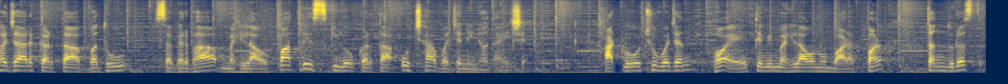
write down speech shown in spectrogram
હજાર કરતાં વધુ સગર્ભા મહિલાઓ પાંત્રીસ કિલો કરતાં ઓછા વજનની નોંધાઈ છે. આટલું ઓછું વજન હોય તેવી મહિલાઓનું બાળક પણ તંદુરસ્ત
